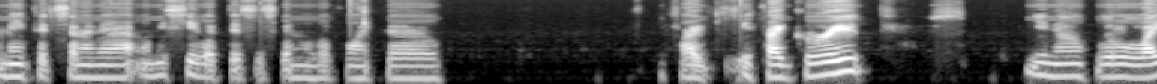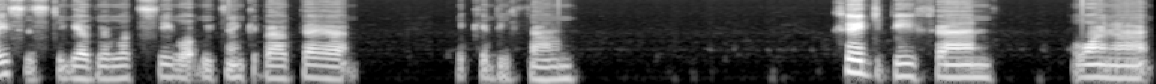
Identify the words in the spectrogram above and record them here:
let me put some of that. Let me see what this is going to look like, though if I if I group you know little laces together let's see what we think about that it could be fun could be fun why not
